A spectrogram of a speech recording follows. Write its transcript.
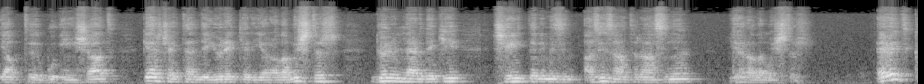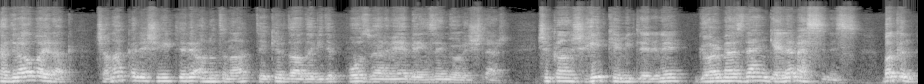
yaptığı bu inşaat gerçekten de yürekleri yaralamıştır. Gönüllerdeki şehitlerimizin aziz hatırasını yaralamıştır. Evet Kadir Albayrak, Çanakkale şehitleri anıtına Tekirdağ'da gidip poz vermeye benzemiyor işler. Çıkan şehit kemiklerini görmezden gelemezsiniz. Bakın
